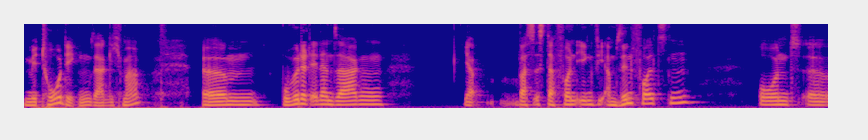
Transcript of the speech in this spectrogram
Methodiken, sag ich mal. Ähm, wo würdet ihr denn sagen, ja, was ist davon irgendwie am sinnvollsten? Und äh,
